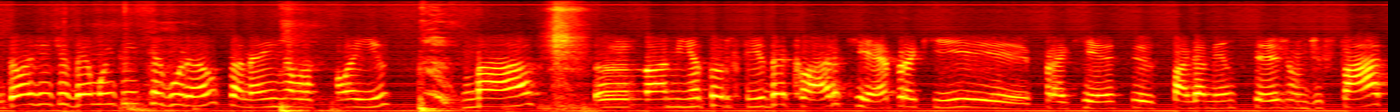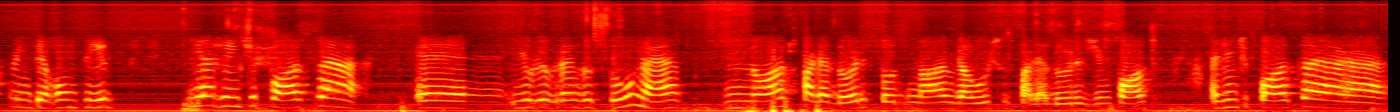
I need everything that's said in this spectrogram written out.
Então a gente vê muita insegurança né, em relação a isso, mas uh, a minha torcida, é claro que é para que, que esses pagamentos sejam de fato interrompidos e a gente possa, é, e o Rio Grande do Sul, né, nós pagadores, todos nós gaúchos pagadores de impostos, a gente possa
